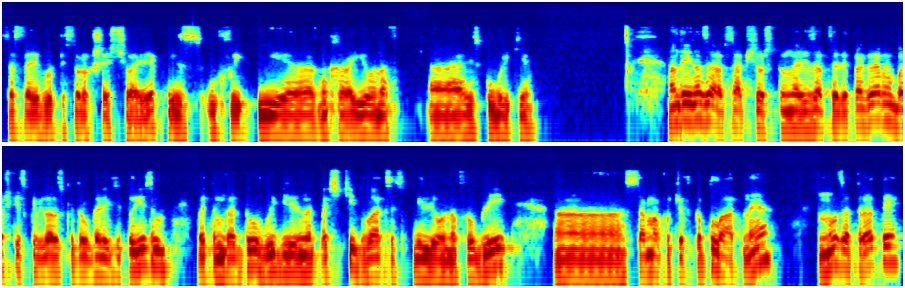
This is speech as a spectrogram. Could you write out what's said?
в составе группы 46 человек из Уфы и разных районов республики. Андрей Назаров сообщил, что на реализацию этой программы Башкирско-Белорусское долголетие туризм в этом году выделено почти 20 миллионов рублей. А, сама путевка платная, но затраты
